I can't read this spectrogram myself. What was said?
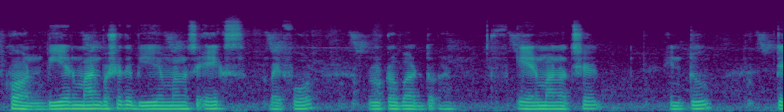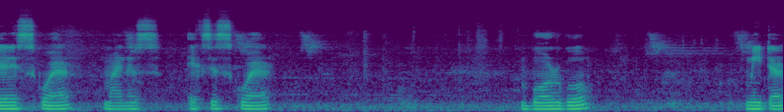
এখন বি এর মান বসাতে বি এর মান হচ্ছে x by four root over এর মান হচ্ছে into ten square minus x square বর্গ metre.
